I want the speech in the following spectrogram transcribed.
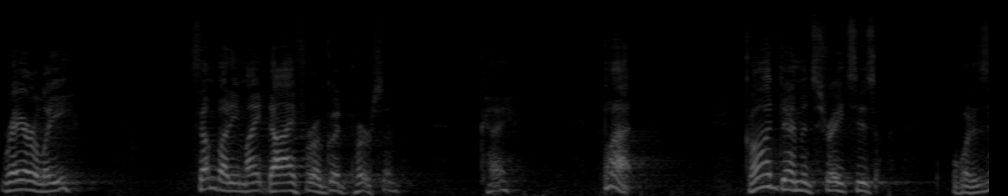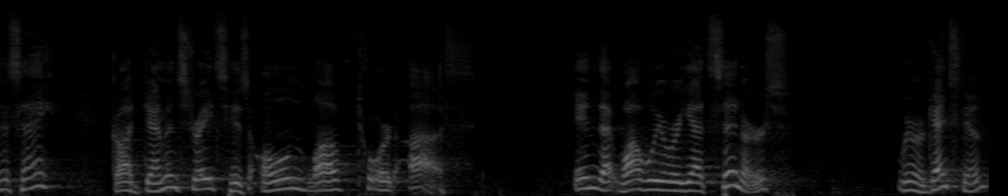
rarely, somebody might die for a good person, okay? But God demonstrates his, what does it say? God demonstrates his own love toward us in that while we were yet sinners, we were against him,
